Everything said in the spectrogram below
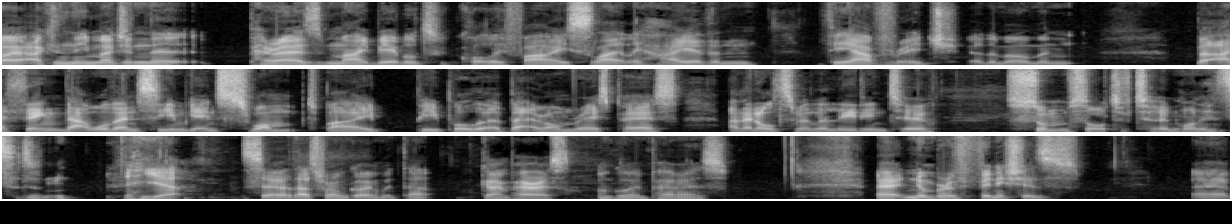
I, I can imagine that Perez might be able to qualify slightly higher than the average at the moment but I think that will then see him getting swamped by people that are better on race pace, and then ultimately leading to some sort of turn one incident. yeah, So that's where I'm going with that. going Perez. I'm going Perez. Uh, number of finishes. Uh,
